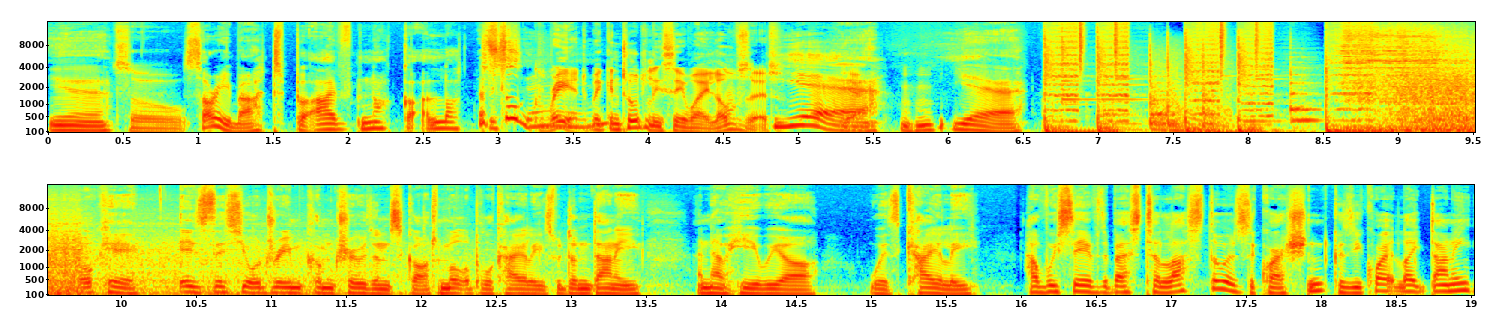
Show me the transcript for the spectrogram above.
Yeah. So Sorry, Matt, but I've not got a lot it's to still say. great. We can totally see why he loves it. Yeah. Mhm. Yeah. Okay, is this your dream come true then, Scott? Multiple Kylies. We've done Dannii, and now here we are with Kylie. Have we saved the best to last, though, is the question, because you quite like Dannii.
